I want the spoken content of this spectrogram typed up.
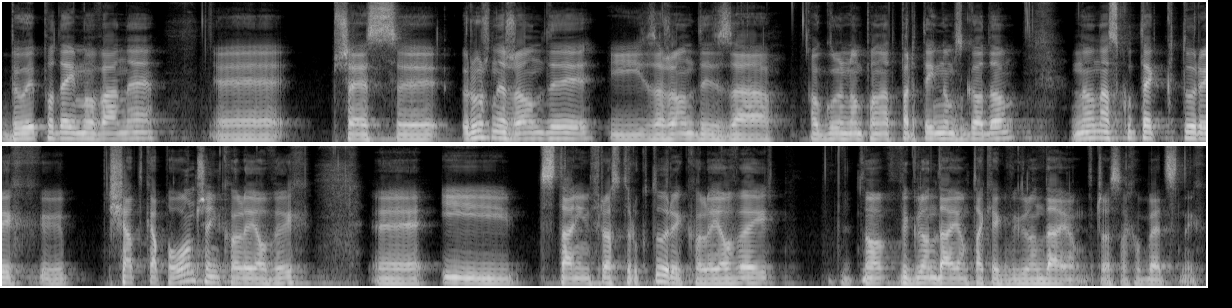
były podejmowane e, przez różne rządy i zarządy za ogólną ponadpartyjną zgodą, no, na skutek których siatka połączeń kolejowych i stan infrastruktury kolejowej no, wyglądają tak, jak wyglądają w czasach obecnych.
